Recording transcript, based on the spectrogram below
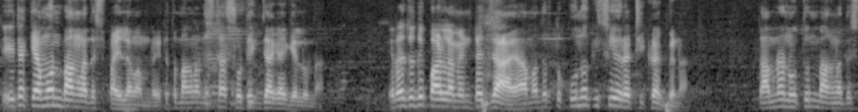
এটা কেমন বাংলাদেশ পাইলাম আমরা? এটা তো বাংলাদেশটা সঠিক জায়গায় গেল না। এরা যদি পার্লামেন্টে যায় আমাদের তো কোনো কিছুই এরা ঠিক রাখবে না। তো আমরা নতুন বাংলাদেশ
